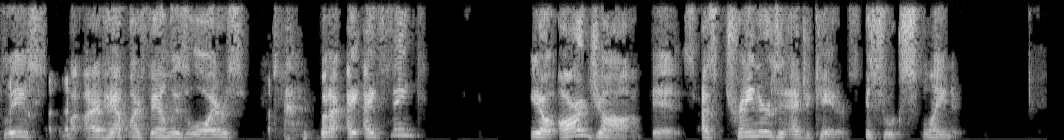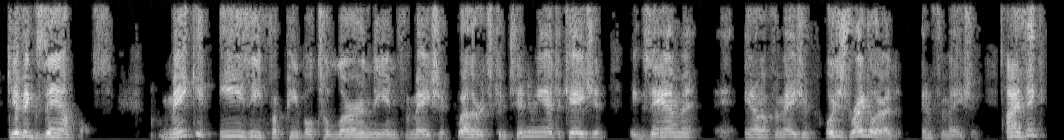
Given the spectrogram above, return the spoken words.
please. I have half my family as lawyers, but I, I think, you know, our job is as trainers and educators is to explain it, give examples, make it easy for people to learn the information, whether it's continuing education, exam, you know, information, or just regular information. And I think,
